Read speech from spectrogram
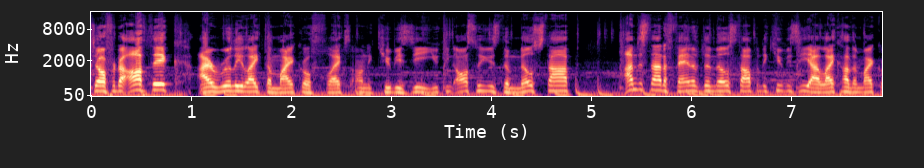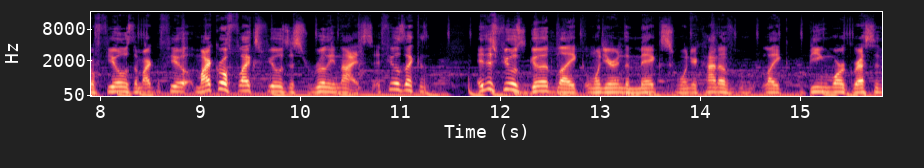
So for the optic, I really like the Microflex on the QBZ. You can also use the Millstop. I'm just not a fan of the Millstop on the QBZ. I like how the micro feels. The micro feel, Microflex feels just really nice. It feels like it just feels good like when you're in the mix when you're kind of like being more aggressive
